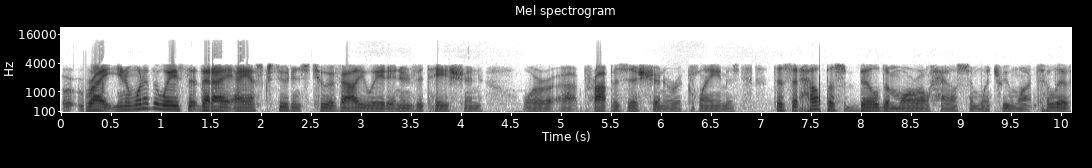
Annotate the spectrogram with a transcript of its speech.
Right. You know, one of the ways that, that I, I ask students to evaluate an invitation or a proposition or a claim is does it help us build a moral house in which we want to live?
